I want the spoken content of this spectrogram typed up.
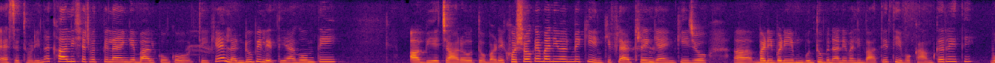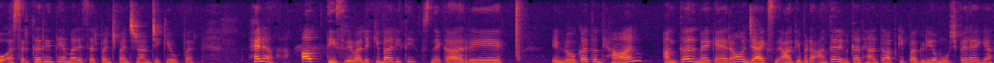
ऐसे थोड़ी ना खाली शरबत पिलाएँगे बालकों को, ठीक है? लड्डू भी लेती हैं गोमती। अब ये चारों तो बड़े खुश हो गए मनी मन में कि इनकी फ्लैटरिंग या इनकी जो बड़ी बड़ी बुद्धू बनाने वाली बातें थी, वो काम कर रही थी, वो असर कर रही थी हमारे सरपंच पंचराम जी के ऊपर। है ना? अब तीसरे वाले की बारी थी। उसने कहा, अरे, इन लोगों का तो ध्यान अंकल, मैं कह रहा हूँ, जैक्स ने आगे बढ़ा, अंकल, इनका ध्यान तो आपकी पगड़ी और मूछ पे रह गया।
